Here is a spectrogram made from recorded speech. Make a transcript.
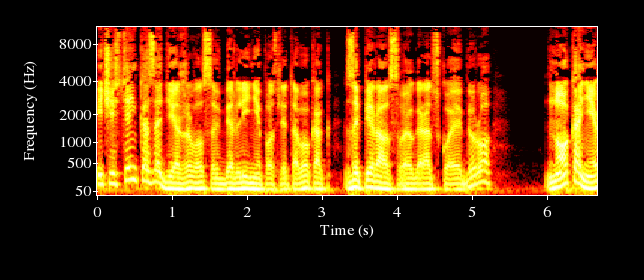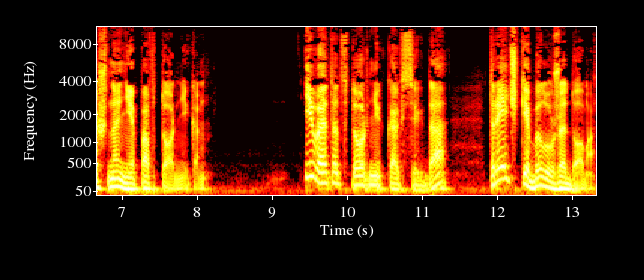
и частенько задерживался в Берлине после того, как запирал свое городское бюро, но, конечно, не по вторникам. И в этот вторник, как всегда, Тречке был уже дома.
